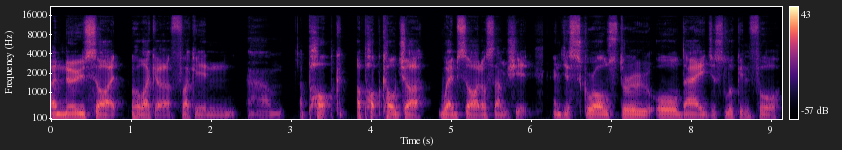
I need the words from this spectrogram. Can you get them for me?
a news site or like a fucking um a pop a pop culture website or some shit and just scrolls through all day just looking for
